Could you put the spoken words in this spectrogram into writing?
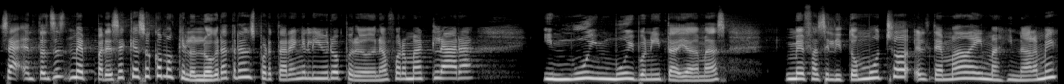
O sea, entonces me parece que eso como que lo logra transportar en el libro, pero de una forma clara y muy, muy bonita. Y además me facilitó mucho el tema de imaginarme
